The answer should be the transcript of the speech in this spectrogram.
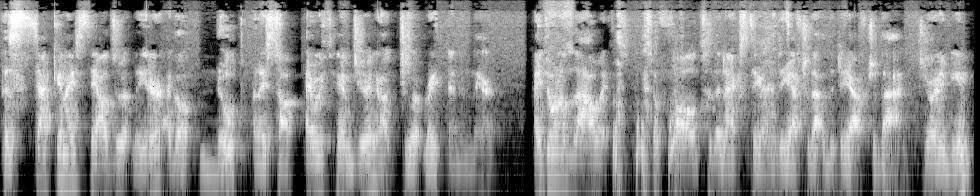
The second I say I'll do it later, I go, nope, and I stop everything I'm doing and I'll do it right then and there. I don't allow it to fall to the next day or the day after that or the day after that. Do you know what I mean?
